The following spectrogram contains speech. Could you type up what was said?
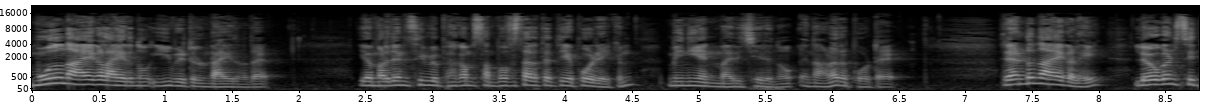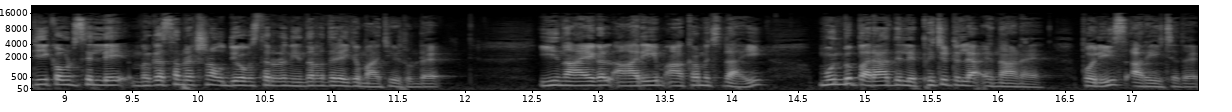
മൂന്ന് നായകളായിരുന്നു ഈ വീട്ടിലുണ്ടായിരുന്നത്. എമർജൻസി വിഭാഗം സംഭവസ്ഥലത്തെത്തിയപ്പോഴേക്കും മിനിയൻ മരിച്ചിരുന്നു എന്നാണ് റിപ്പോർട്ട്. രണ്ടു നായകളെ ലോഗൺ സിറ്റി കൗൺസിലിലെ മൃഗസംരക്ഷണ ഉദ്യോഗസ്ഥരുടെ നിയന്ത്രണത്തിലേക്ക് മാറ്റിയിട്ടുണ്ട്. ഈ നായകൾ ആരെയും ആക്രമിച്ചതായി മുൻപ് പരാതി ലഭിച്ചിട്ടില്ല എന്നാണ് പോലീസ് അറിയിച്ചത്.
